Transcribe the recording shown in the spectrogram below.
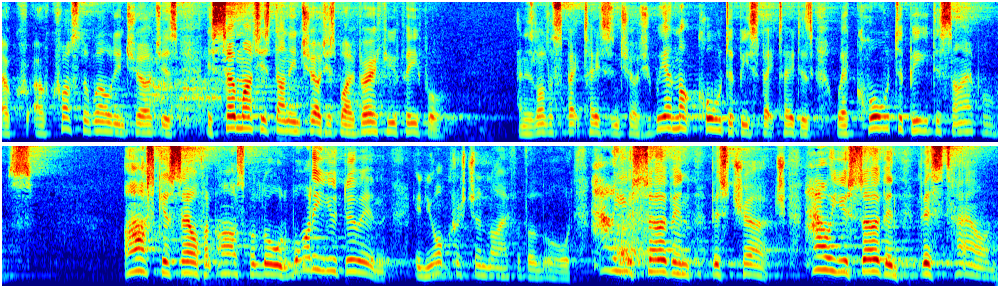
across the world in churches is so much is done in churches by very few people. And there's a lot of spectators in churches. We are not called to be spectators, we're called to be disciples. Ask yourself and ask the Lord, what are you doing in your Christian life of the Lord? How are you serving this church? How are you serving this town?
